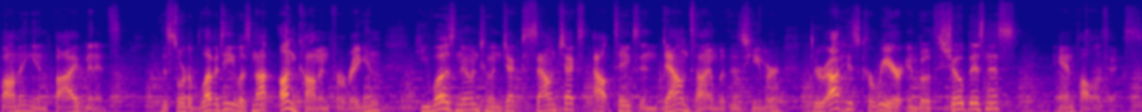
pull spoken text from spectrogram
bombing in five minutes. This sort of levity was not uncommon for Reagan. He was known to inject sound checks, outtakes, and downtime with his humor throughout his career in both show business and politics.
